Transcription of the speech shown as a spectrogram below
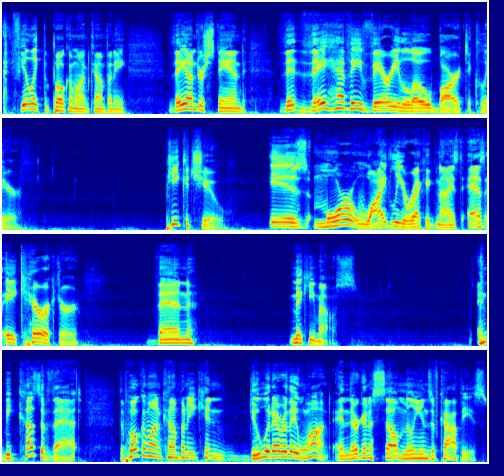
i feel like the pokemon company they understand that they have a very low bar to clear. Pikachu is more widely recognized as a character than mickey mouse. And because of that the Pokemon Company can do whatever they want, and they're going to sell millions of copies.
